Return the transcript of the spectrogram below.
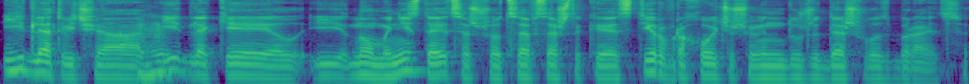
і для Твіча, Мгм. і для Кейл. І ну мені здається, що це все ж таки S-тір, враховуючи, що він дуже дешево збирається.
